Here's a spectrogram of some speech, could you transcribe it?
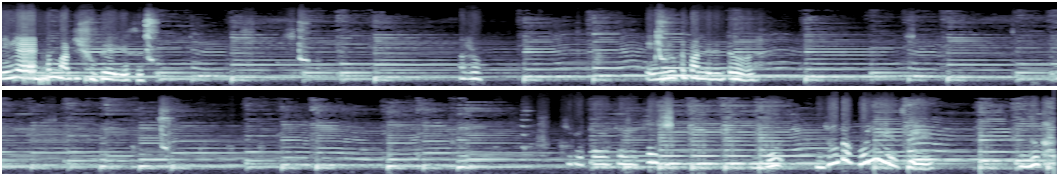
নিলে একদম মাটি শুকিয়ে গেছে। আসো। এগুলোতে পানি দিতে হবে। জুতা খুলে গেছে জুতা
